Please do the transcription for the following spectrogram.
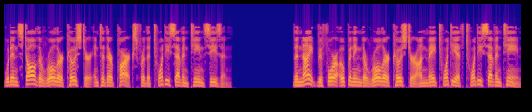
would install the roller coaster into their parks for the 2017 season. The night before opening the roller coaster on May 20, 2017,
